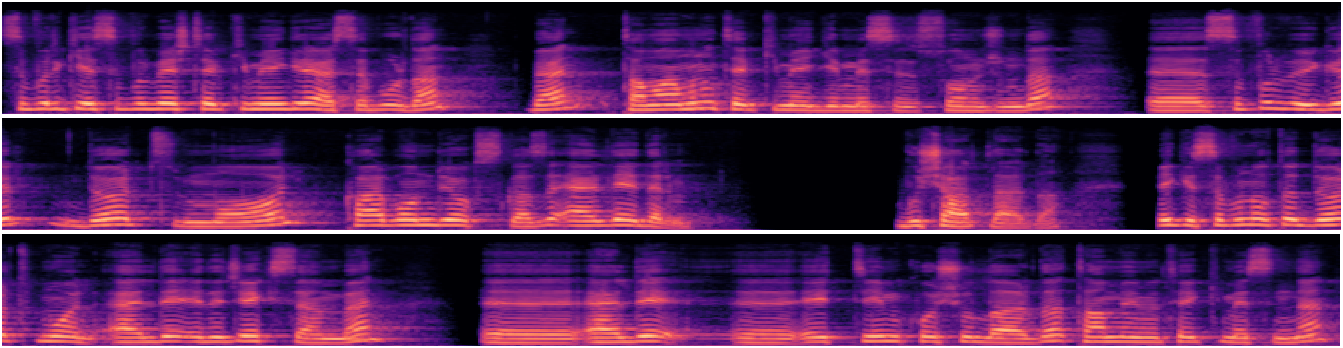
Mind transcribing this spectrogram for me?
0,2'ye 0,5 tepkimeye girerse buradan ben tamamının tepkimeye girmesi sonucunda 0,4 mol karbondioksit gazı elde ederim. Bu şartlarda. Peki 0,4 mol elde edeceksem ben e, elde e, ettiğim koşullarda tam verimli tepkimesinden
